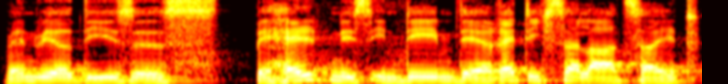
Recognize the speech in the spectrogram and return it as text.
wenn wir dieses Behältnis, in dem der Rettichsalat seit,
